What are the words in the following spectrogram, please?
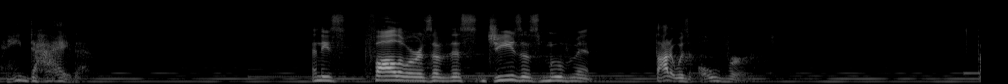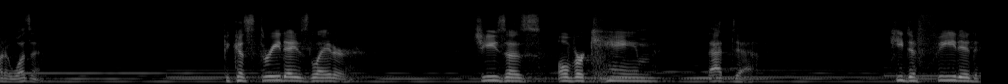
And he died. And these followers of this Jesus movement thought it was over. But it wasn't. Because three days later, Jesus overcame that death. He defeated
